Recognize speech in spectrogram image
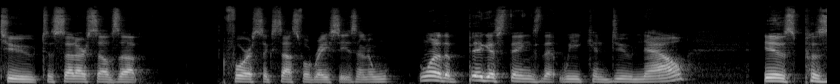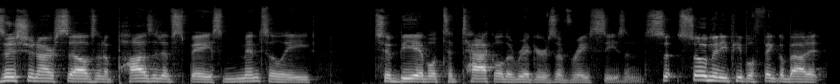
to to set ourselves up for a successful race season? And one of the biggest things that we can do now is position ourselves in a positive space mentally to be able to tackle the rigors of race season. So, so many people think about it,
